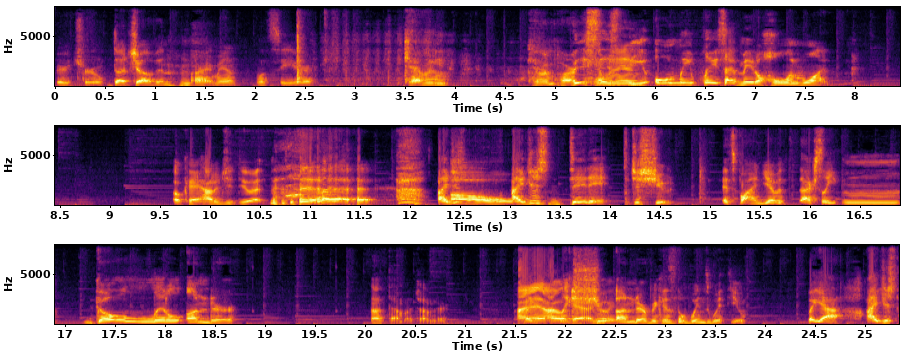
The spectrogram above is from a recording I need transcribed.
Very true. Dutch oven. All right, man. Let's see here. Kevin. Kevin Park. This is in. the only place I've made a hole in one. Okay, how did you do it? I just, oh. I just did it. Just shoot. It's fine. You have a, actually mm, go a little under. Not that much under. Like, I, I, like okay, know shoot under because the wind's with you. But yeah, I just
